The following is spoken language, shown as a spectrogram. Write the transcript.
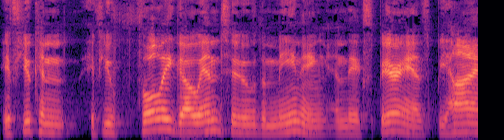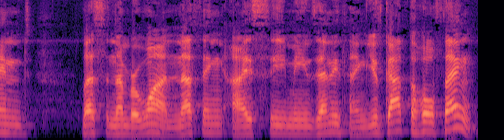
if you can, if you fully go into the meaning and the experience behind lesson number one, nothing I see means anything, you've got the whole thing.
